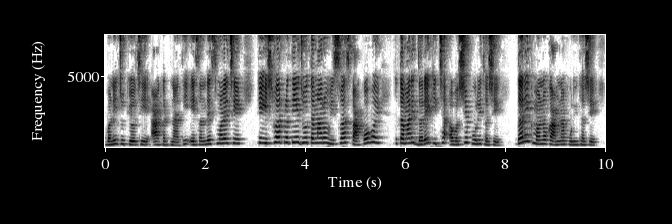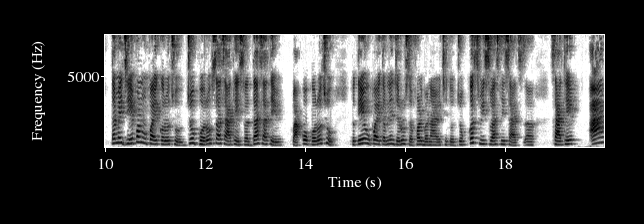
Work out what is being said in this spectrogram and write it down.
બની ચૂક્યો છે. આ ઘટનાથી એ સંદેશ મળે છે કે ઈશ્વર પ્રત્યે જો તમારો વિશ્વાસ પાકો હોય, તો તમારી દરેક ઈચ્છા અવશ્ય પૂરી થશે. દરેક મનોકામના પૂરી થશે. તમે જે પણ ઉપાય કરો છો, જો ભરોસા સાથે, શ્રદ્ધા સાથે પાકો કરો છો, તો તે ઉપાય તમને જરૂર સફળ બનાવે છે. તો ચોક્કસ વિશ્વાસની સાથ- આ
